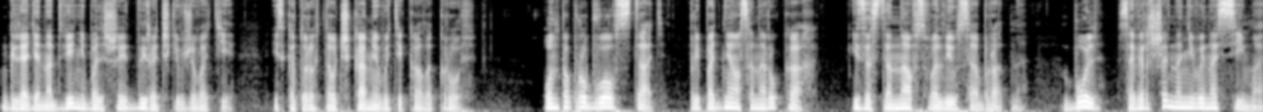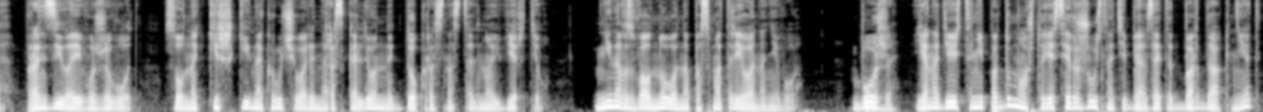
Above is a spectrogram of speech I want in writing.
глядя на две небольшие дырочки в животе, из которых толчками вытекала кровь. Он попробовал встать, приподнялся на руках и, застонав, свалился обратно. Боль, совершенно невыносимая, пронзила его живот, словно кишки накручивали на раскаленный до красно-стальной вертел. Нина взволнованно посмотрела на него. «Боже, я надеюсь, ты не подумал, что я сержусь на тебя за этот бардак, нет?»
